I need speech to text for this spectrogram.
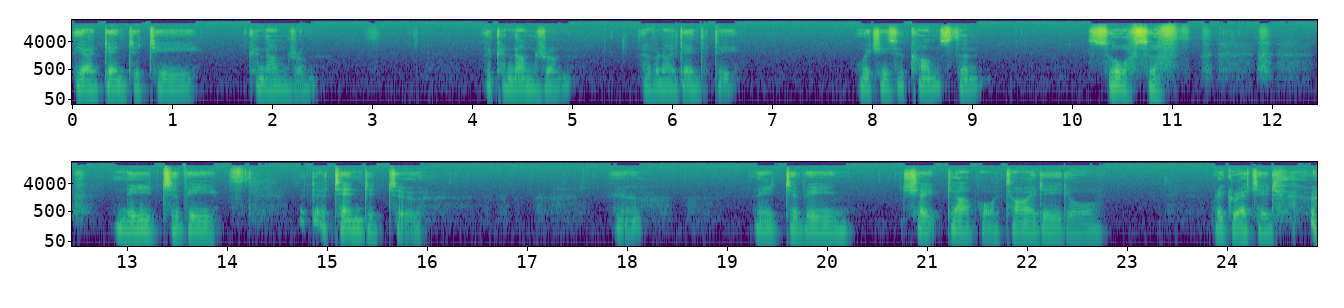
the identity conundrum, the conundrum of an identity, which is a constant source of need to be attended to. Need to be shaped up or tidied or regretted.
